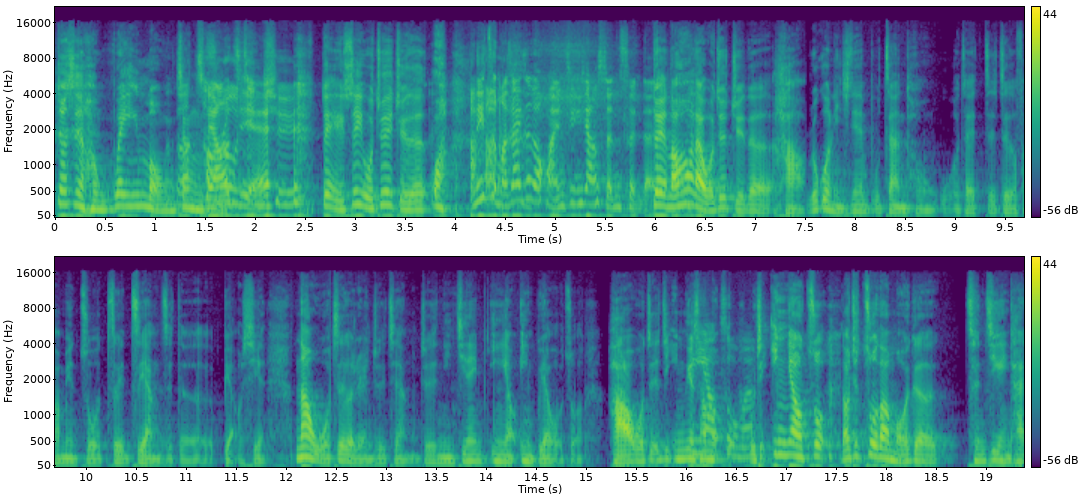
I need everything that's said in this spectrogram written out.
就是很威猛这样子了解，对，所以我就会觉得哇，你怎么在这个环境下生存的？对，然后后来我就觉得，好，如果你今天不赞同我在这这个方面做这这样子的表现，那我这个人就是这样，就是你今天硬要硬不要我做，好，我这音乐上面我就硬要做，然后就做到某一个成绩给你看，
